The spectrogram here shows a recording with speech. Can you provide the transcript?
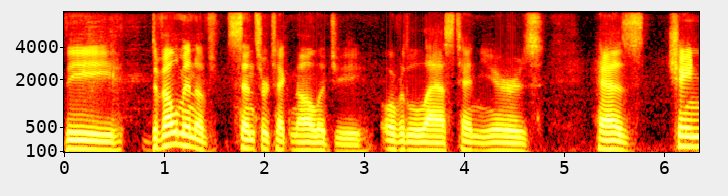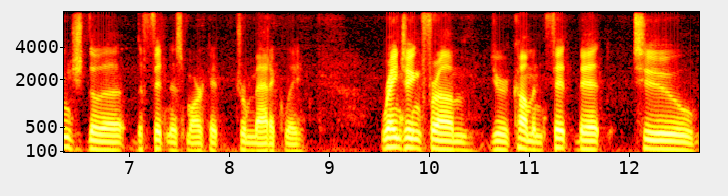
the development of sensor technology over the last 10 years has changed the, the fitness market dramatically, ranging from your common Fitbit to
